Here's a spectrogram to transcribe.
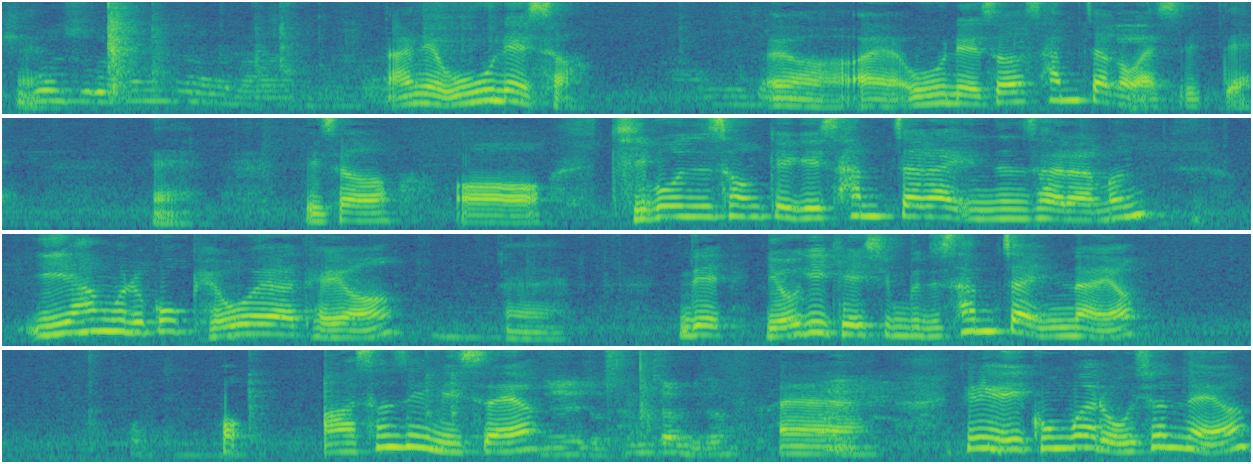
기본수가 사는 사람을 말하는 건가요? 아니, 우운에서. 아, 어, 예, 우운에서 삼자가 왔을 때. 예. 그래서 어, 기본 성격이 삼자가 있는 사람은 이 학문을 꼭 배워야 돼요. 예. 근데 여기 계신 분들 삼자 있나요? 어, 아 선생님 있어요? 네, 저 3자입니다. 예. 그러니까 이 공부하러 오셨네요.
